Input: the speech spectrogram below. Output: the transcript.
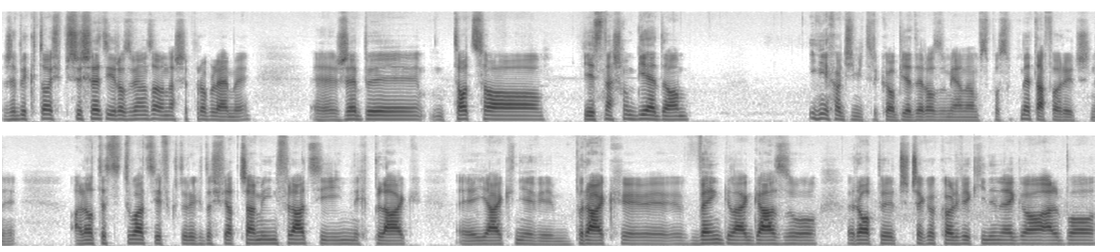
żeby ktoś przyszedł i rozwiązał nasze problemy, żeby to, co jest naszą biedą, i nie chodzi mi tylko o biedę rozumianą w sposób metaforyczny, ale o te sytuacje, w których doświadczamy inflacji i innych plag, e, jak nie wiem, brak e, węgla, gazu, ropy czy czegokolwiek innego, albo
